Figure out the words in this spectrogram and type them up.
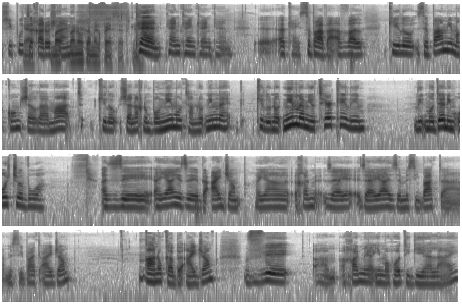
שיפוץ כן, אחד או שניים. בנו את המרפסת, כן. כן, כן, כן, כן, כן. אה, אוקיי, סבבה, אבל כאילו, זה בא ממקום של אה, מה, כאילו, שאנחנו בונים אותם, נותנים להם, כאילו, נותנים להם יותר כלים להתמודד עם עוד שבוע. אז uh, היה איזה ב-iJump, היה אחד, זה, היה- זה היה איזה מסיבת, uh, מסיבת iJump, חנוכה ב-iJump, ואחת מהאימהות הגיעה אליי,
